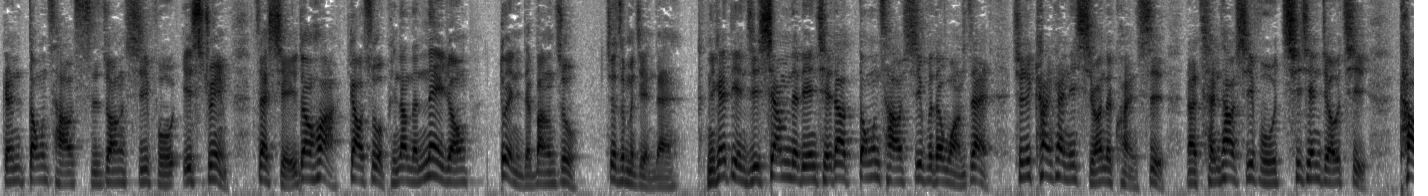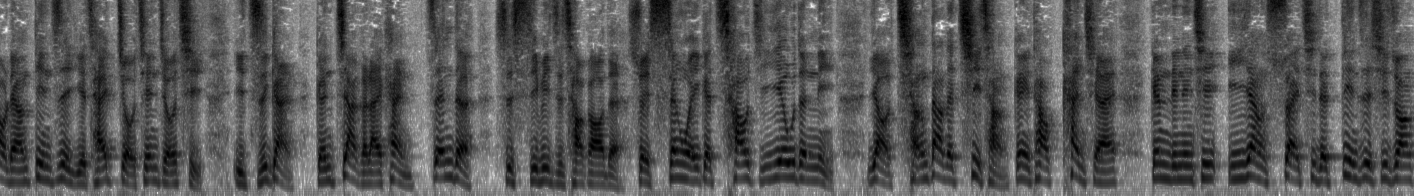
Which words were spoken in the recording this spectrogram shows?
跟东潮时装西服 e Stream，再写一段话告诉我频道的内容对你的帮助，就这么简单。你可以点击下面的链接到东潮西服的网站，先去看看你喜欢的款式。那成套西服七千九起，套量定制也才九千九起。以质感跟价格来看，真的是 CP 值超高的。所以，身为一个超级业务的你，要强大的气场跟一套看起来跟零零七一样帅气的定制西装，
